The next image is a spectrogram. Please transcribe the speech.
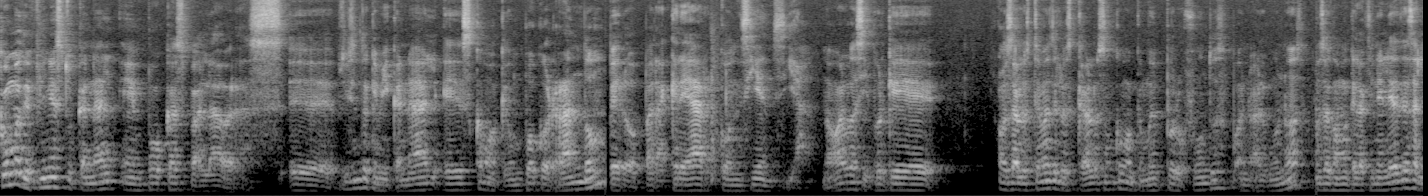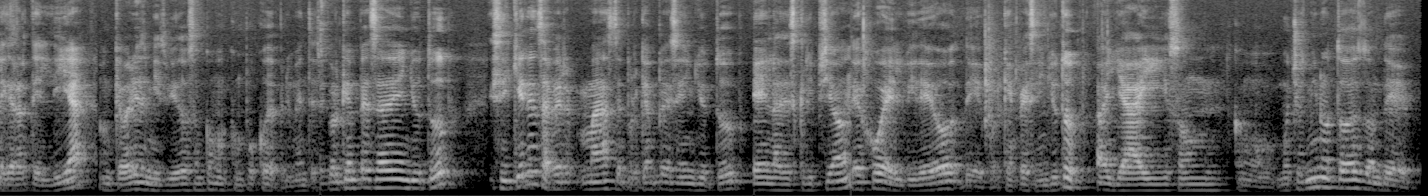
¿Cómo defines tu canal en pocas palabras? Eh, yo siento que mi canal es como que un poco random, pero para crear conciencia, ¿no? Algo así, porque o sea, los temas de los que son como que muy profundos, bueno, algunos. O sea, como que la finalidad es alegrarte el día, aunque varios de mis videos son como que un poco deprimentes. ¿Por qué empecé en YouTube? Si quieren saber más de por qué empecé en YouTube, en la descripción dejo el video de por qué empecé en YouTube. Allá ahí son como muchos minutos donde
